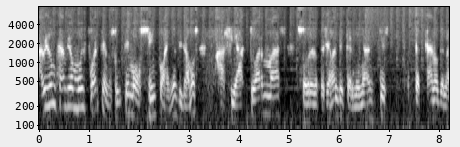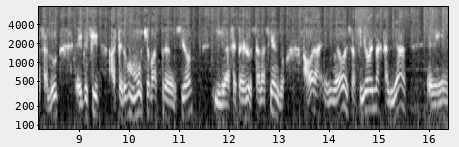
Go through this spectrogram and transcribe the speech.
ha habido un cambio muy fuerte en los últimos cinco años, digamos, hacia actuar más sobre lo que se llaman determinantes cercanos de la salud, es decir, hacer mucho más prevención y las CPS lo están haciendo. Ahora, el nuevo desafío es la calidad. Eh,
